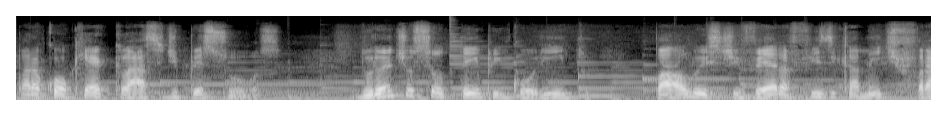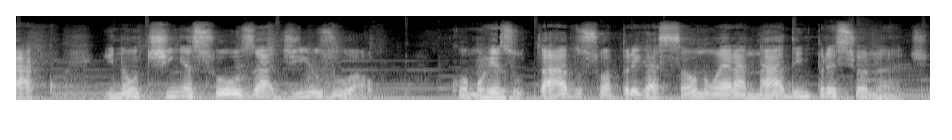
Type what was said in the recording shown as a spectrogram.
para qualquer classe de pessoas. Durante o seu tempo em Corinto, Paulo estivera fisicamente fraco e não tinha sua ousadia usual. Como resultado, sua pregação não era nada impressionante.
